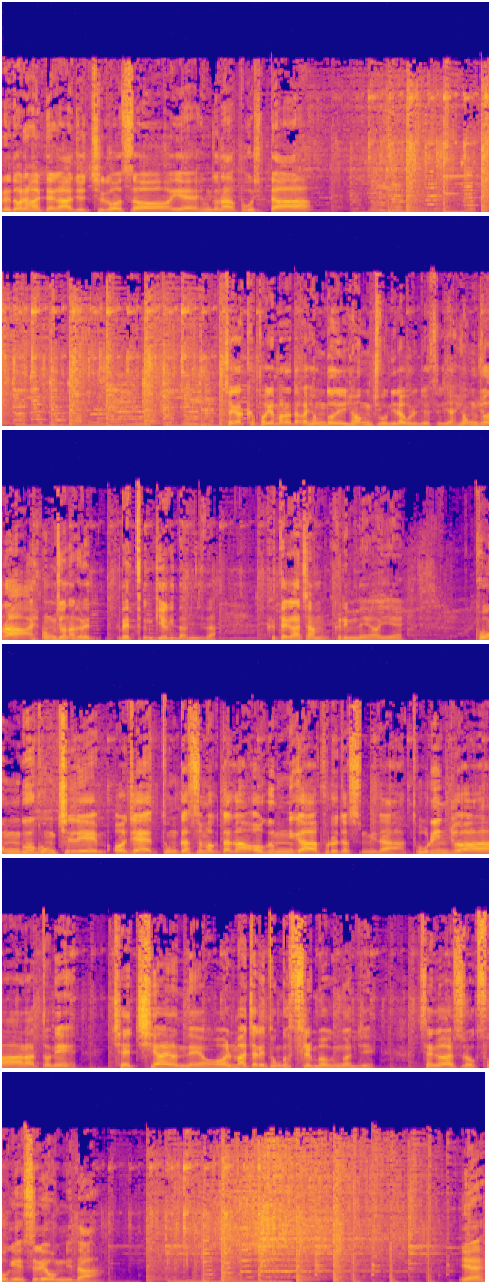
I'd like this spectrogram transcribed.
그래, 너랑 할 때가 아주 즐거웠어. 예, 형돈아, 보고 싶다. 제가 급하게 말하다가 형돈이 형존이라고 그런 적 있어요. 야, 형존아, 형존아, 그랬, 그랬던 기억이 납니다. 그때가 참 그립네요. 예. 0907님, 어제 돈가스 먹다가 어금니가 부러졌습니다. 돌인 줄 알았더니 제 치아였네요. 얼마짜리 돈가스를 먹은 건지 생각할수록 속이 쓰려옵니다. 예,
